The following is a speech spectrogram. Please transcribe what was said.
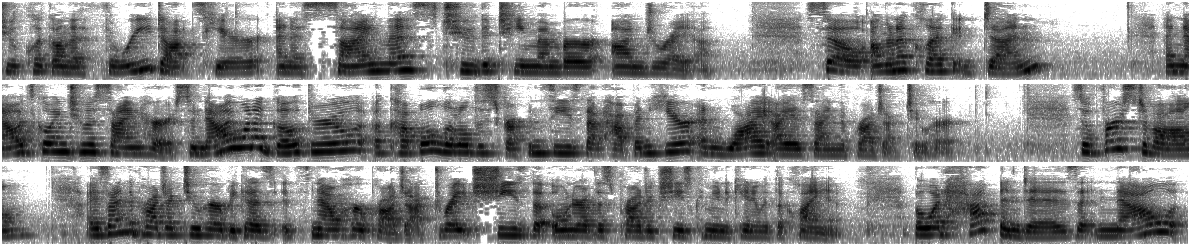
to click on the three dots here and assign this to the team member, Andrea. So I'm going to click done and now it's going to assign her. So now I wanna go through a couple little discrepancies that happen here and why I assign the project to her. So first of all, I assigned the project to her because it's now her project, right? She's the owner of this project. She's communicating with the client. But what happened is now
